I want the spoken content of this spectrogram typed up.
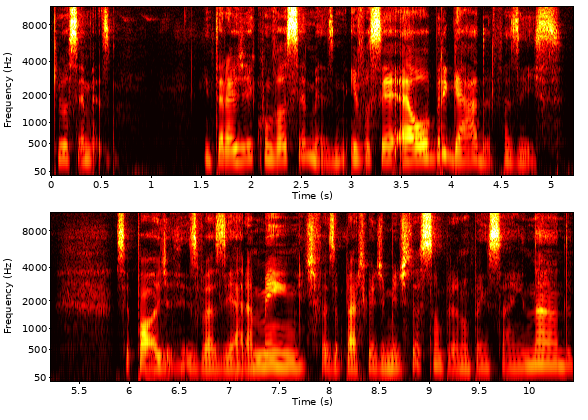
que você mesmo. Interagir com você mesmo. E você é obrigado a fazer isso. Você pode esvaziar a mente, fazer prática de meditação para não pensar em nada.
